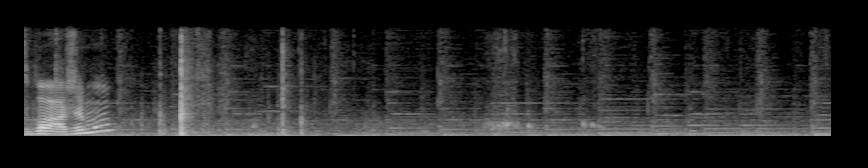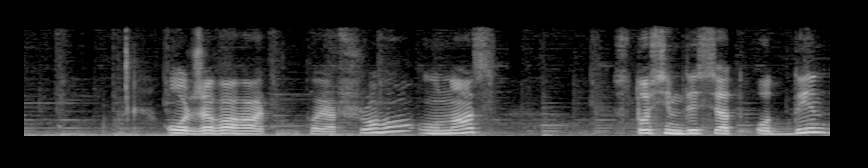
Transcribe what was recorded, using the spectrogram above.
Зважимо. Отже, вага першого у нас 171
